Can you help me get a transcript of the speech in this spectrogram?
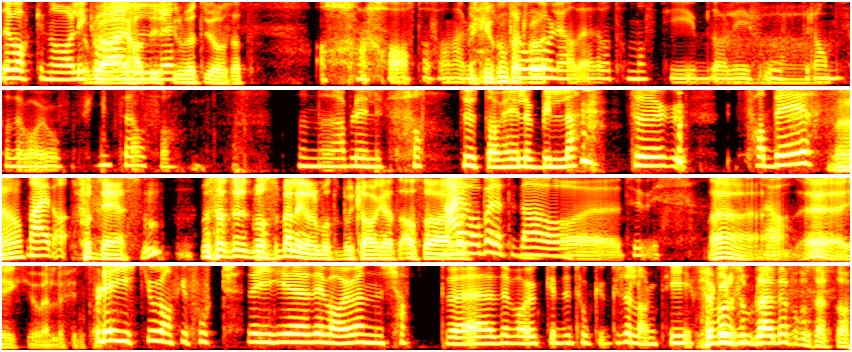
Det var ikke noe Det er jeg hadde likevel. ikke noe møte uansett. Åh, jeg hater sånn. Jeg ble konsert dårlig av det. Det var Thomas Dybdahl i Operaen, så det var jo fint, det, altså. Men eh, jeg ble litt satt ut av hele billettfadesen. Ja. Nei da. Fadesen? Men sendte du ut masse meldinger du måtte beklage? et- Altså, Nei, det var bare til deg og eh, Tuvis. Nei, ja. Det gikk jo veldig fint. For det gikk jo ganske fort. Det, gikk, det var jo en kjapp eh, det, var jo ikke, det tok jo ikke så lang tid. Hvem var det som ble med på konsert, da?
